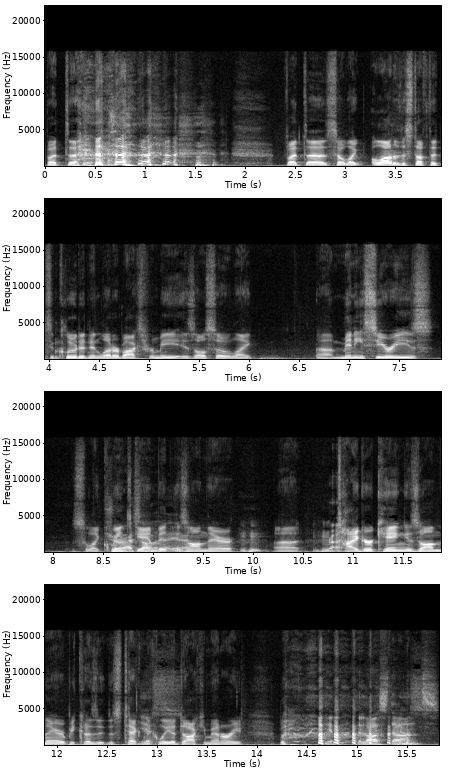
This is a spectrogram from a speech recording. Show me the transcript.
but. Uh, But uh, so like a lot of the stuff that's included in Letterboxd for me is also like uh, mini series. So like Queen's that, Gambit is yeah. Mm-hmm. on there. Uh, Right. Tiger King is on there because it is technically Yes. a documentary. Yeah, The Last Dance.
